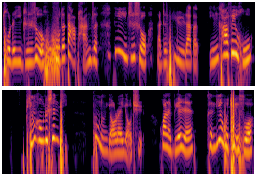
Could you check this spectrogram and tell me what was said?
拖着一只热乎乎的大盘子，另一只手拿着巨大的银咖啡壶，平衡着身体，不能摇来摇去。换了别人，肯定会退缩。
